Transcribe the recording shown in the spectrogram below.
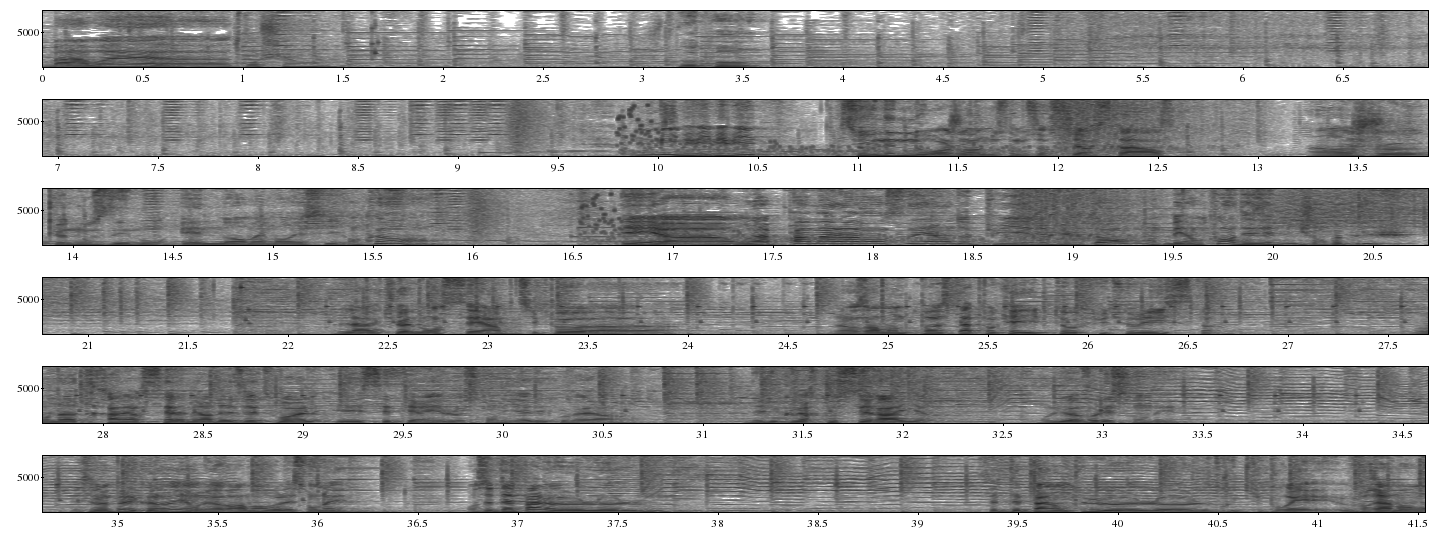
Bah ouais, euh, trop chiant. Popo. Si vous venez de nous rejoindre, nous sommes sur Stars, un jeu que nous aimons énormément ici. Encore Et euh, on a pas mal avancé hein, depuis, le temps, mais encore des ennemis, j'en peux plus. Là actuellement c'est un petit peu euh, dans un monde post-apocalypto-futuriste. On a traversé la mer des étoiles et c'est terrible ce qu'on y a découvert. On a découvert que Serail, on lui a volé son nez. Et c'est même pas les conneries, on lui a vraiment volé son nez. Bon c'est peut-être pas le... C'est peut-être pas non plus le truc qui pourrait vraiment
